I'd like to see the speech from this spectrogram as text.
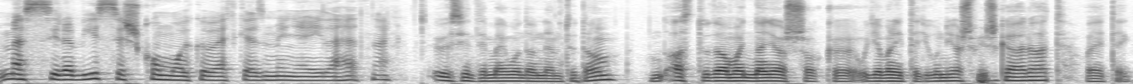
messzire visz, és komoly következményei lehetnek? Őszintén megmondom, nem tudom. Azt tudom, hogy nagyon sok, ugye van itt egy uniós vizsgálat, vagy itt egy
